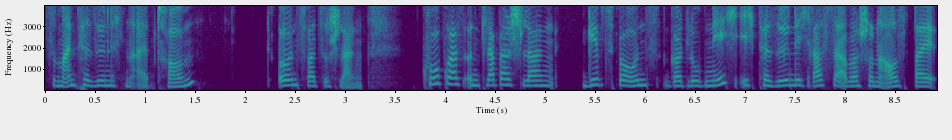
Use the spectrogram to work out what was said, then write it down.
zu meinem persönlichen Albtraum. Und zwar zu Schlangen. Kobras und Klapperschlangen gibt's bei uns, Gottlob, nicht. Ich persönlich raste aber schon aus bei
